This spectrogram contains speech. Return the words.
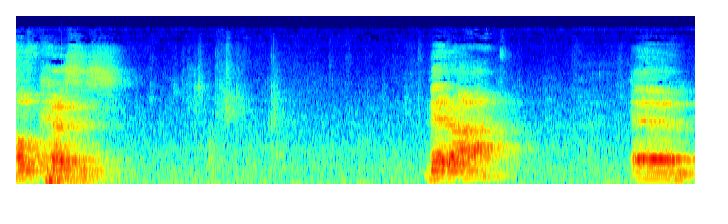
of curses. There are um,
